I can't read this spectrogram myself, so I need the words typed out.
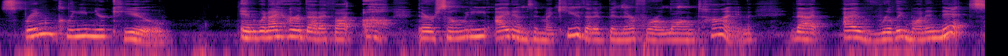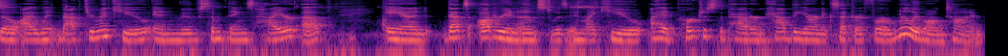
Spring Clean Your Queue. And when I heard that, I thought, oh, there are so many items in my queue that have been there for a long time that I really want to knit. So I went back through my queue and moved some things higher up. And that's Audrey in Unst was in my queue. I had purchased the pattern, had the yarn, etc. for a really long time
